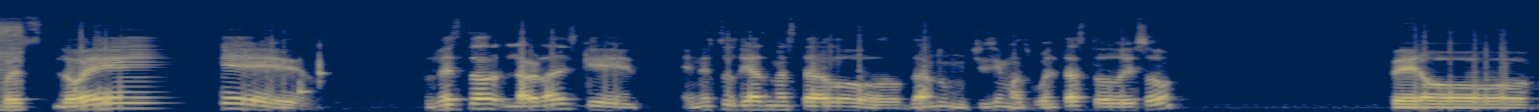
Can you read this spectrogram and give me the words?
Pues lo he, la verdad es que en estos días me ha estado dando muchísimas vueltas todo eso, pero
